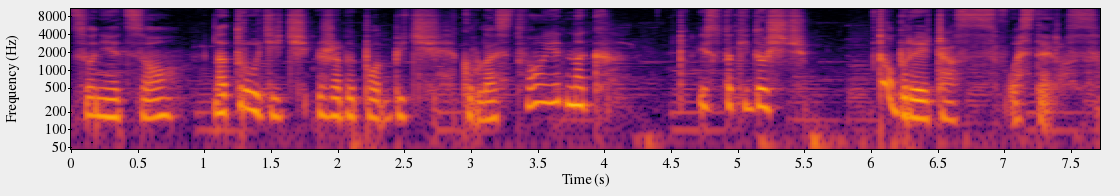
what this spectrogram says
co nieco natrudzić, żeby podbić królestwo, jednak jest to taki dość dobry czas w Westeros.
